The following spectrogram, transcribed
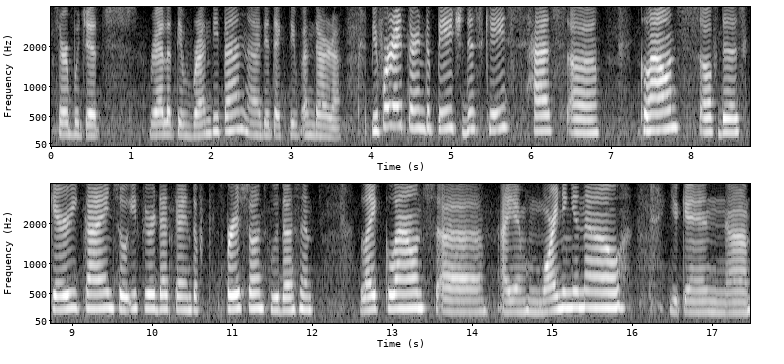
sir Budjette's relative Brandie Tan, uh, detective andara. Before i turn the page this case has uh, clowns of the scary kind. So if you're that kind of person who doesn't like clowns uh, i am warning you now. You can uh,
